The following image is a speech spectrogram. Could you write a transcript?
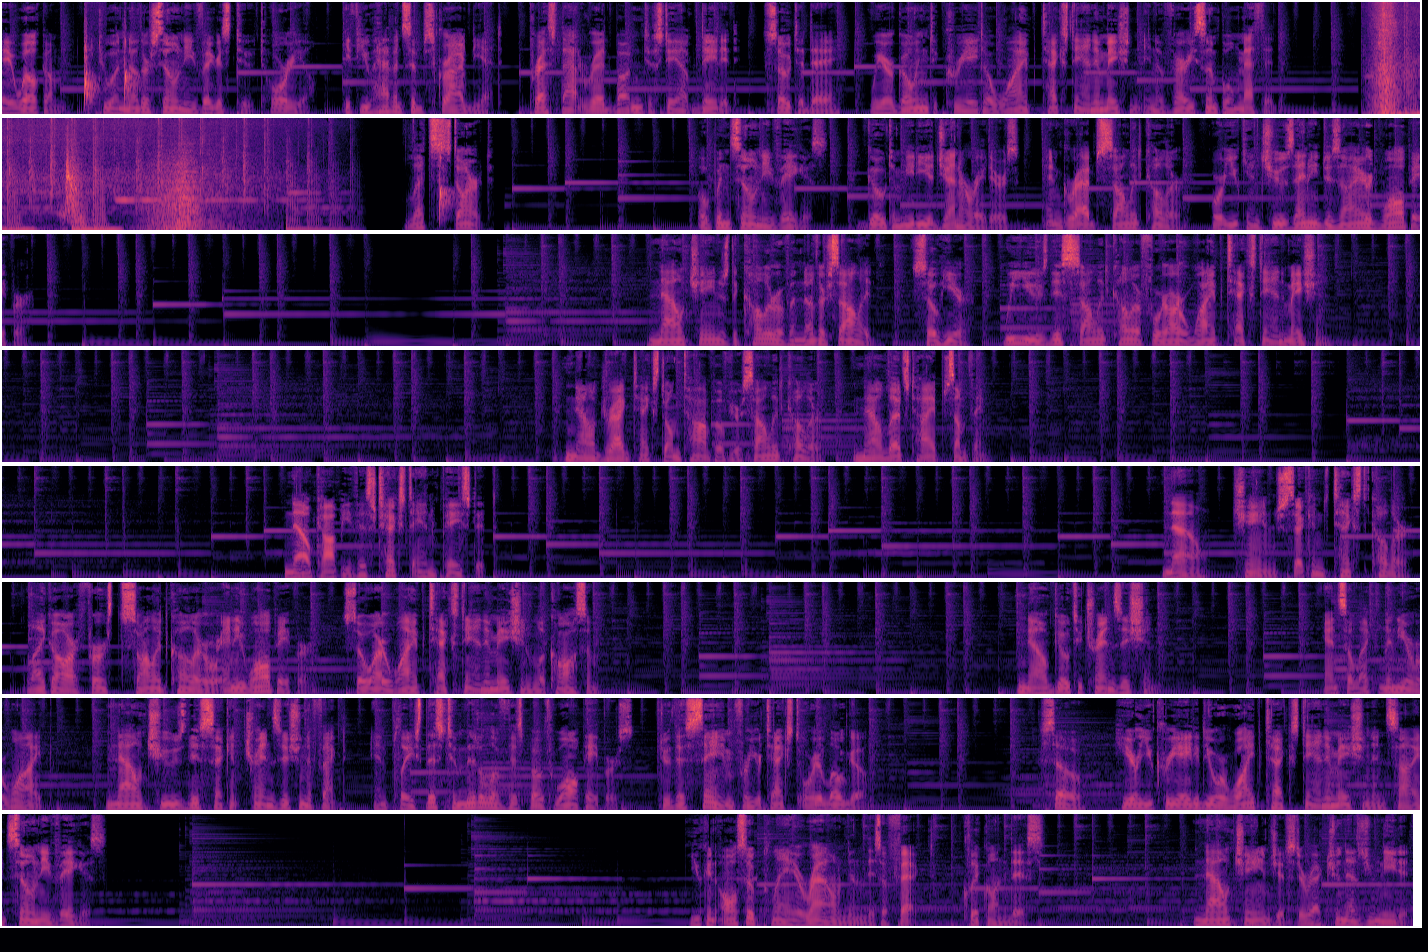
Hey welcome, to another Sony Vegas tutorial. If you haven't subscribed yet, press that red button to stay updated. So today, we are going to create a wipe text animation in a very simple method. Let's start. Open Sony Vegas, go to Media Generators, and grab Solid Color, or you can choose any desired wallpaper. Now change the color of another solid, so here, we use this solid color for our wipe text animation. Now drag text on top of your solid color, now let's type something. Now copy this text and paste it. Now, change second text color, like our first solid color or any wallpaper, so our wipe text animation look awesome. Now go to transition and select linear wipe. Now choose this second transition effect, and place this to middle of this both wallpapers, do the same for your text or logo. So, here you created your wipe text animation inside Sony Vegas. You can also play around in this effect, click on this. Now change its direction as you need it.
